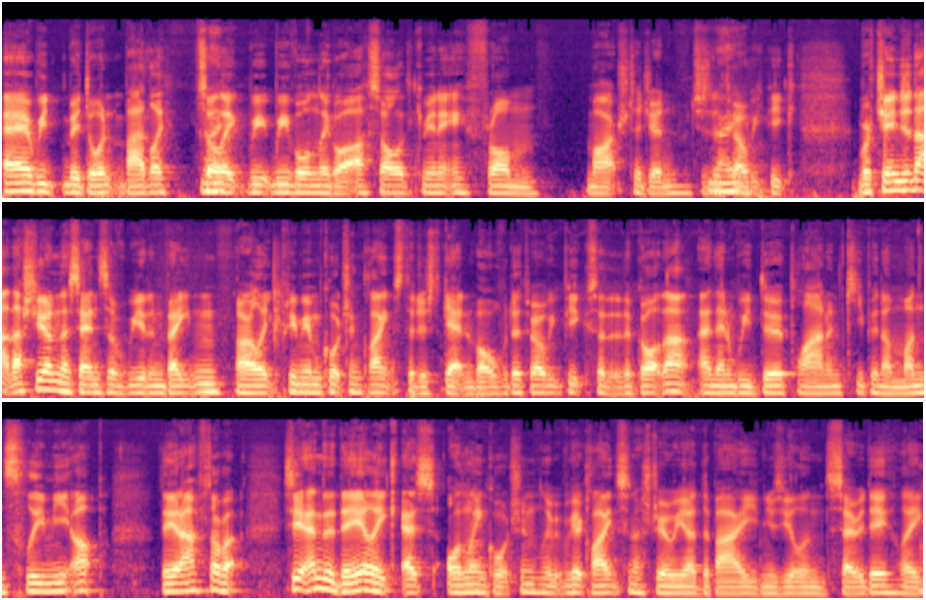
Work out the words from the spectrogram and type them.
Uh, we we don't badly. So Right. like we we've only got a solid community from March to June, which is the Right. twelve week peak. We're changing that this year in the sense of we're inviting our like premium coaching clients to just get involved with the twelve week peak so that they've got that, and then we do plan on keeping a monthly meetup thereafter. But see, at the end of the day, like it's online coaching. Like we've got clients in Australia, Dubai, New Zealand, Saudi. Like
